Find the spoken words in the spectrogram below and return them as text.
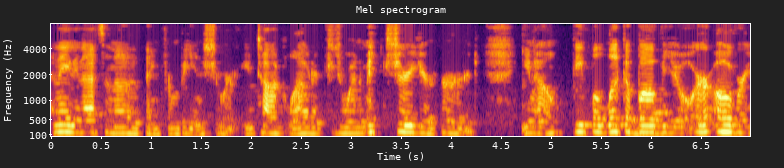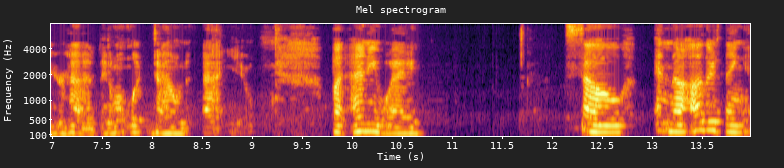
And maybe that's another thing from being short. You talk louder because you want to make sure you're heard. You know, people look above you or over your head. They don't look down at you. But anyway, so, and the other thing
